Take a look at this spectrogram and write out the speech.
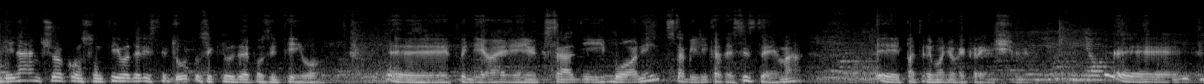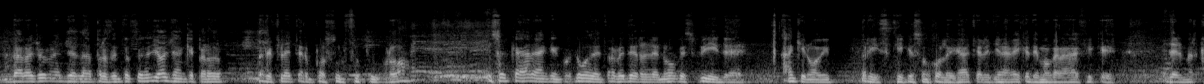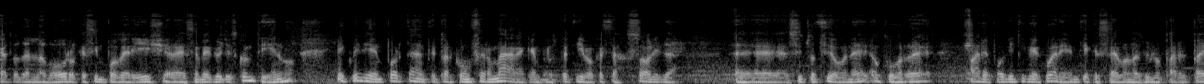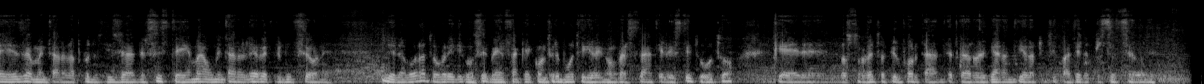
Il bilancio consuntivo dell'istituto si chiude positivo, eh, quindi hai saldi buoni, stabilità del sistema e il patrimonio che cresce. Eh, la ragione della presentazione di oggi è anche per riflettere un po' sul futuro e cercare anche in qualche modo di intravedere le nuove sfide, anche i nuovi rischi che sono collegati alle dinamiche demografiche del mercato del lavoro che si impoverisce, è sempre più discontinuo e quindi è importante per confermare anche in prospettiva questa solida eh, situazione occorre fare politiche coerenti che servono a sviluppare il paese, aumentare la produttività del sistema, aumentare le retribuzioni dei lavoratori e di conseguenza anche i contributi che vengono versati all'istituto che è lo strumento più importante per garantire a tutti quanti le prestazioni.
